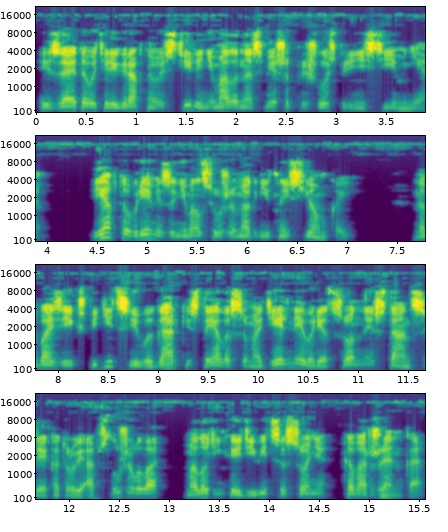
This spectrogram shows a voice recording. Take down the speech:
Из-за этого телеграфного стиля немало насмешек пришлось перенести и мне. Я в то время занимался уже магнитной съемкой. На базе экспедиции в Игарке стояла самодельная вариационная станция, которую обслуживала молоденькая девица Соня Коварженко,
